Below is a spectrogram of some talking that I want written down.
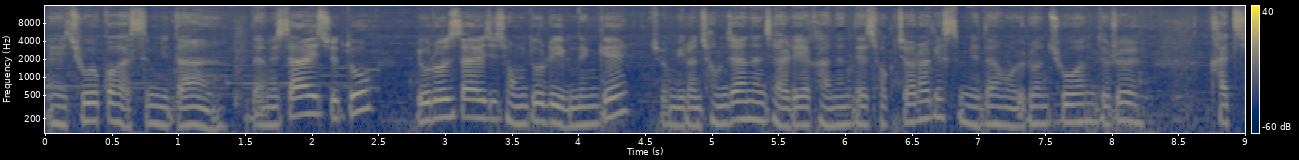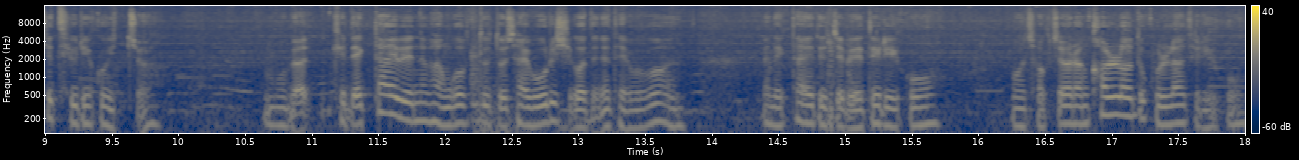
네, 좋을 것 같습니다. 그다음에 사이즈도 이런 사이즈 정도를 입는 게 좀 이런 점잖은 자리에 가는데 적절하겠습니다. 뭐 이런 조언들을 같이 드리고 있죠. 뭐 이렇게 넥타이 매는 방법도 또 잘 모르시거든요 대부분 그러니까 넥타이도 이제 매드리고 뭐 적절한 컬러도 골라드리고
